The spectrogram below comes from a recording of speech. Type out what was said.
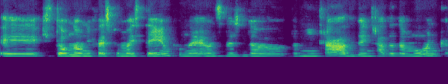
É, que estão na Unifesp há mais tempo, né? Antes da, da, da minha entrada e da entrada da Mônica,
